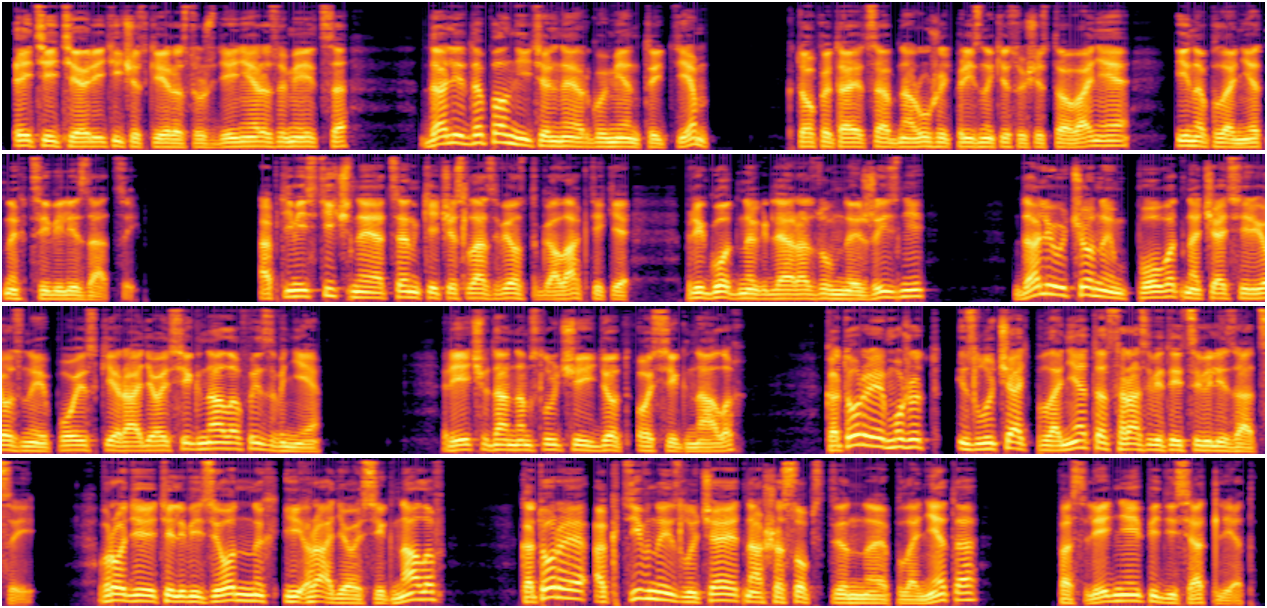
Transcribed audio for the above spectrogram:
Эти теоретические рассуждения, разумеется, дали дополнительные аргументы тем, кто пытается обнаружить признаки существования инопланетных цивилизаций. Оптимистичные оценки числа звезд в галактике, пригодных для разумной жизни, дали ученым повод начать серьезные поиски радиосигналов извне, Речь в данном случае идет о сигналах, которые может излучать планета с развитой цивилизацией, вроде телевизионных и радиосигналов, которые активно излучает наша собственная планета последние 50 лет.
